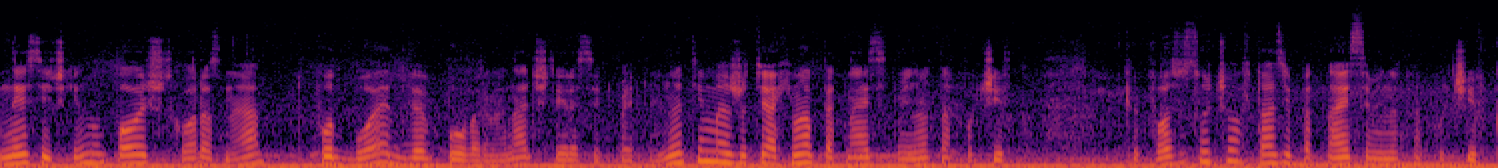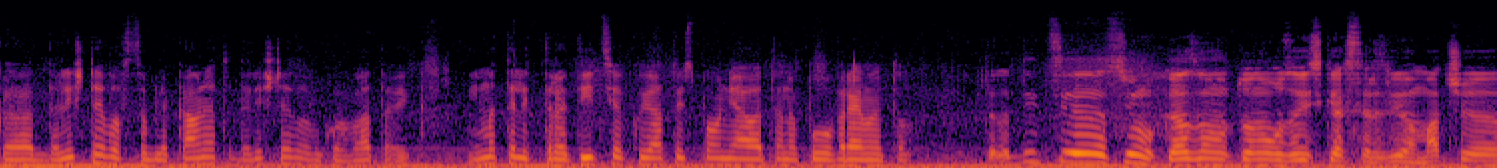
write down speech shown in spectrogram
не всички, но повечето хора знаят, футбол е две по времена, 45 минути, между тях има 15 минутна почивка. Какво се случва в тази 15 минутна почивка? Дали ще е в съблекалнята, дали ще е в главата ви? Имате ли традиция, която изпълнявате на полувремето? Традиция, силно казвам, но то много зависи как се развива матча.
